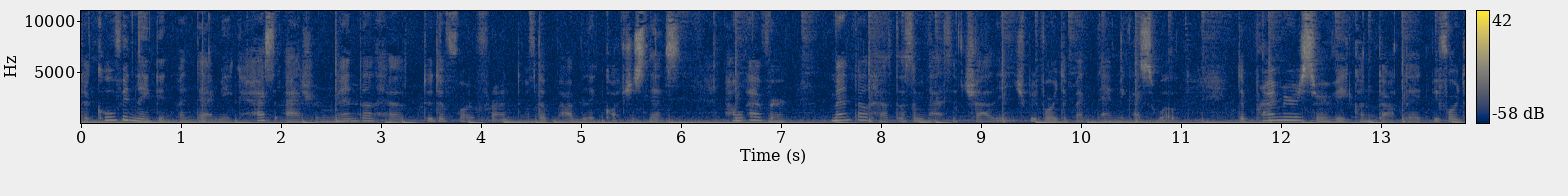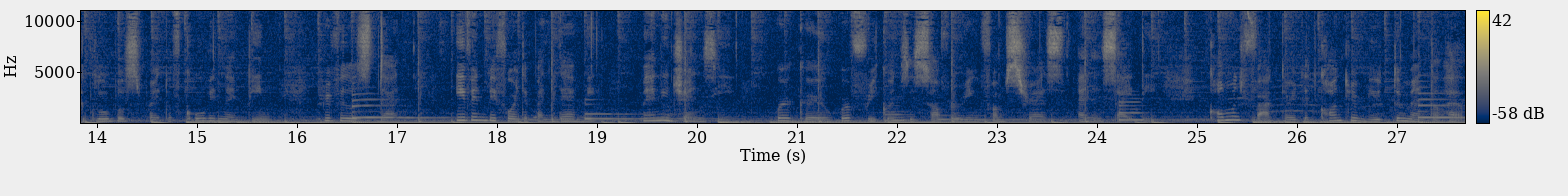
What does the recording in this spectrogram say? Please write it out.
The COVID 19 pandemic has ushered mental health to the forefront of the public consciousness. However, mental health was a massive challenge before the pandemic as well. The primary survey conducted before the global spread of COVID 19 reveals that even before the pandemic, many Gen Z workers were frequently suffering from stress and anxiety, common factor that contribute to mental health.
